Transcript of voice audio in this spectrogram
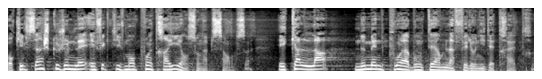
pour qu'il sache que je ne l'ai effectivement point trahi en son absence, et qu'Allah ne mène point à bon terme la félonie des traîtres.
